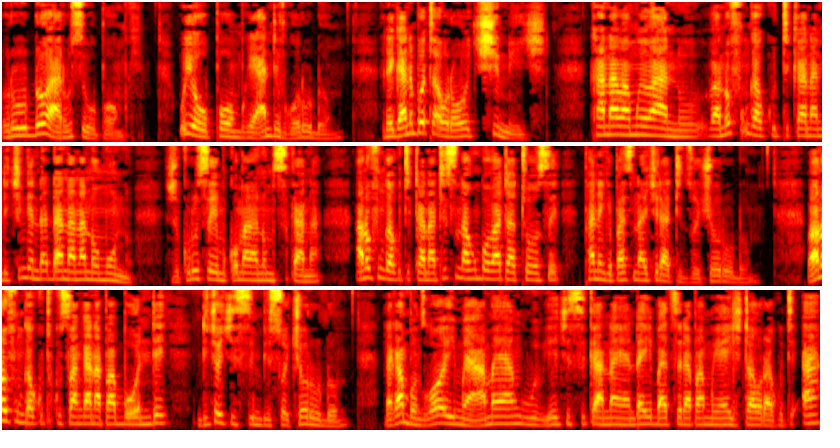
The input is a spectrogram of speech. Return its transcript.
Rudo harusi upombwe uye upombwe handirwo rudo. Rega ndimbotaurawo chinhu ichi. Kana vamwe vanhu vanofunga kuti kana ndichinge ndadanana nomunhu zvikuru sei mukomana nomusikana anofunga kuti kana tisina kumbovata tose panenge pasina chiratidzo chorudo. Vanofunga kuti kusangana pabonde ndicho chisimbiso chorudo. Ndakambonzwawo imwe hama yangu yechisikana yandaibatsira pamweya ichitaura kuti a ah,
